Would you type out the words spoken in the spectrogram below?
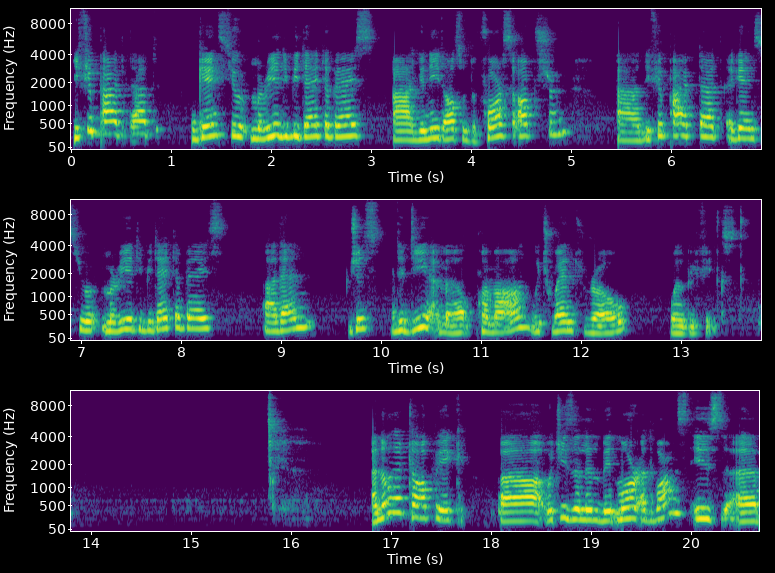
If you pipe that against your MariaDB database, uh, you need also the force option. And if you pipe that against your MariaDB database, uh, then just the DML command, which went row, will be fixed. Another topic uh, which is a little bit more advanced, is uh,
